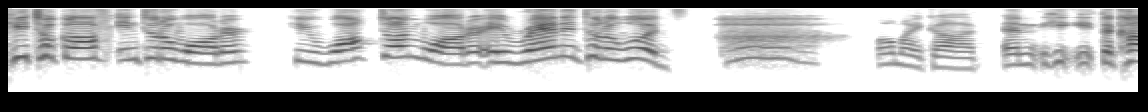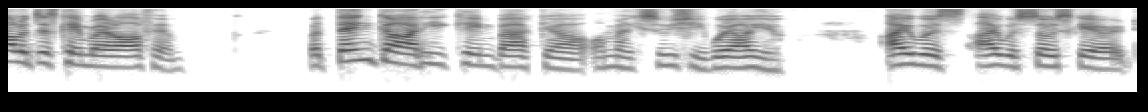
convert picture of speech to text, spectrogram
he took off into the water. He walked on water. He ran into the woods. oh my God! And he- the collar just came right off him. But thank God he came back out. I'm like, Sushi, where are you? I was I was so scared.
